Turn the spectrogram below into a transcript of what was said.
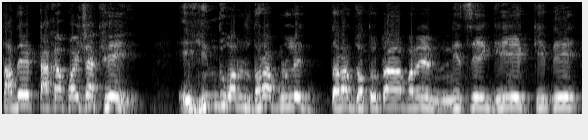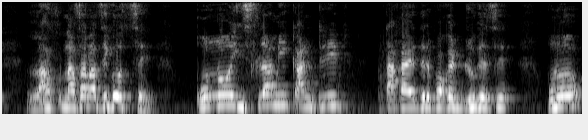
তাদের টাকা পয়সা খেয়ে এই হিন্দু মানুষ ধরা পড়লে তারা যতটা মানে নেচে গেয়ে কেঁদে নাচানাচি করছে, কোনো ইসলামী কান্ট্রির টাকা এদের পকেটে ঢুকেছে, কোনো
